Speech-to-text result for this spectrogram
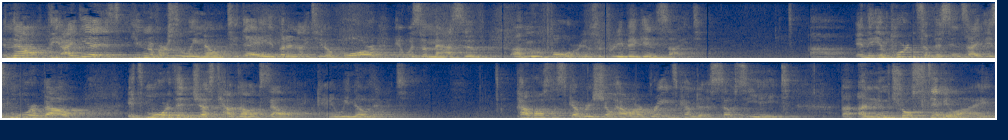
And now, the idea is universally known today, but in 1904, it was a massive uh, move forward. It was a pretty big insight. And the importance of this insight is more about, it's more than just how dogs salivate, okay? We know that. Pavlov's discoveries show how our brains come to associate a, a neutral stimuli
